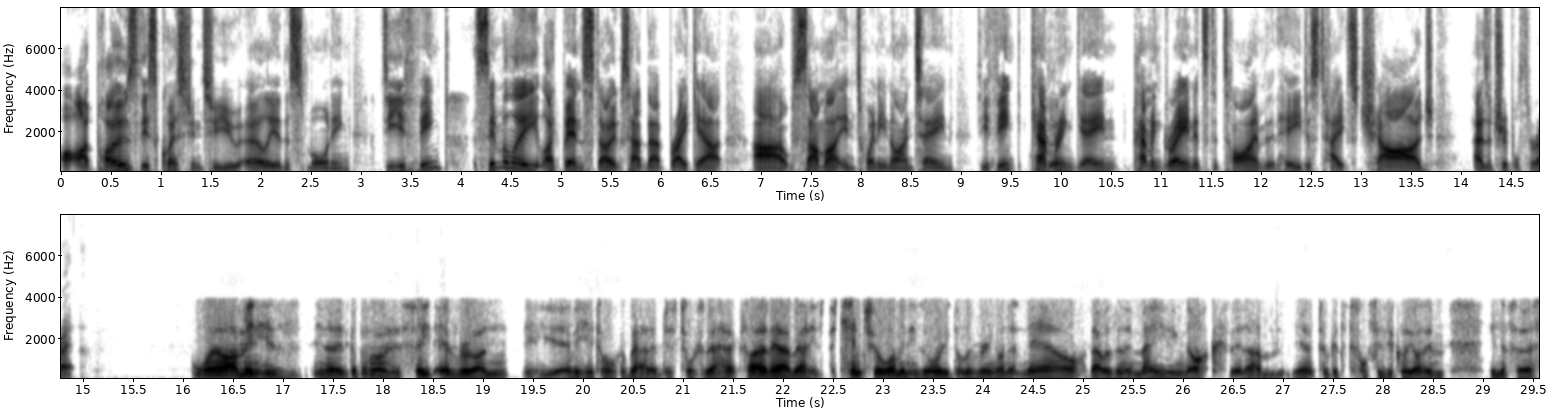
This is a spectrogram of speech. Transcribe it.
I posed this question to you earlier this morning. Do you think, similarly, like Ben Stokes had that breakout uh, summer in 2019, do you think Cameron Green, Cameron Green, it's the time that he just takes charge as a triple threat? Well, I mean, he's you know he's got the on his feet. Everyone you ever hear talk about him just talks about how excited they are about his potential. I mean, he's already delivering on it now. That was an amazing knock that um you know took its toll physically on him in the first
